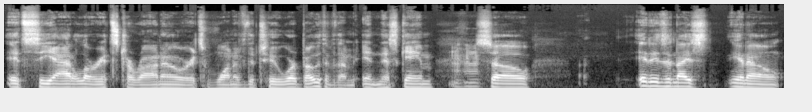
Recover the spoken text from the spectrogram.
it's Seattle or it's Toronto or it's one of the two or both of them in this game. Mm-hmm. So it is a nice, you know,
